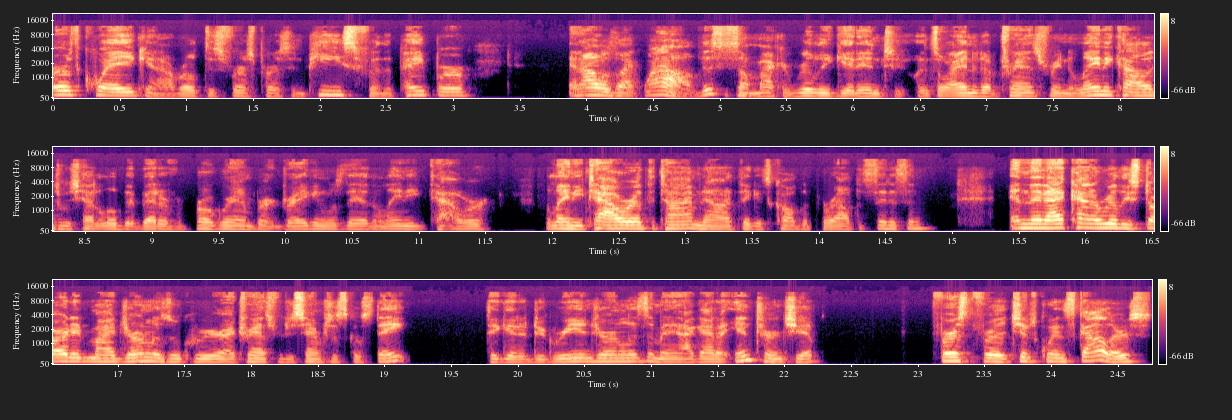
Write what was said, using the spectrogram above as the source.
earthquake and I wrote this first person piece for the paper and I was like, wow, this is something I could really get into. And so I ended up transferring to Laney College, which had a little bit better of a program. Bert Dragan was there, the Laney Tower, the Laney Tower at the time. Now I think it's called the Peralta Citizen. And then I kind of really started my journalism career. I transferred to San Francisco State to get a degree in journalism, and I got an internship first for the Chips Quinn Scholars,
